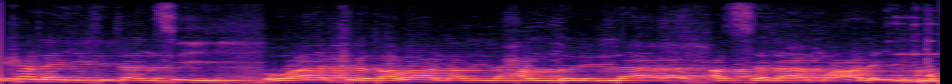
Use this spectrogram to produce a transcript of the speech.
এখানেই জিটানছি ও আখির দাওয়ান আলহামদুলিল্লাহ। আসসালামু আলাইকুম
